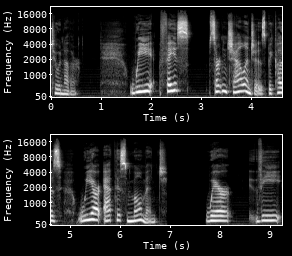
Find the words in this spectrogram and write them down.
to another. We face certain challenges because we are at this moment where the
